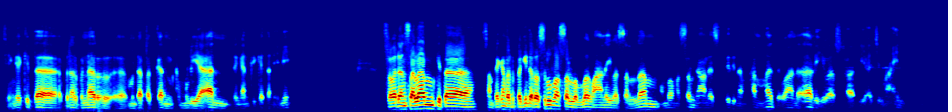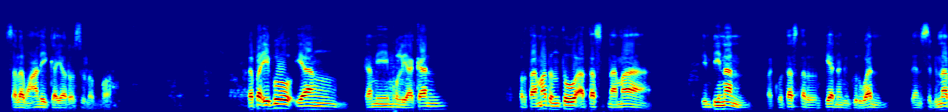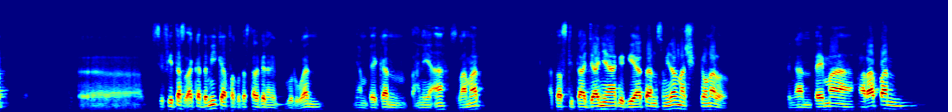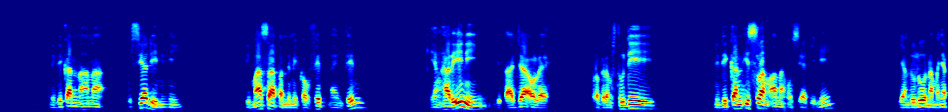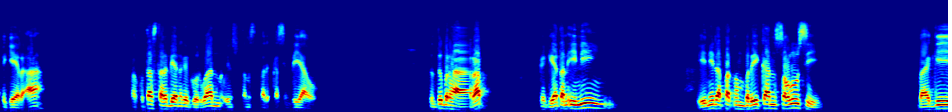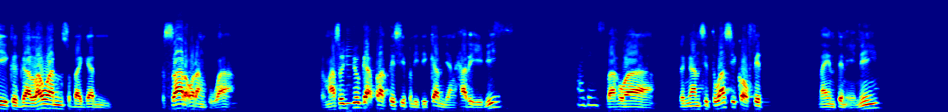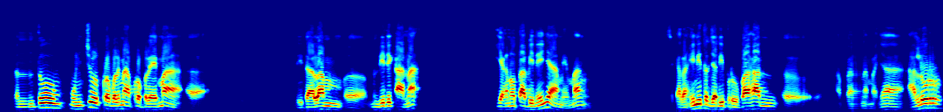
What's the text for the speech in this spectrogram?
sehingga kita benar-benar eh, mendapatkan kemuliaan dengan kegiatan ini. Salawat dan salam kita sampaikan pada baginda Rasulullah Sallallahu Alaihi Wasallam. Allahumma salli ala sayyidina Muhammad wa ala alihi wa ashabihi ajma'in. Assalamualaikum ya Rasulullah. Bapak Ibu yang kami muliakan, Pertama tentu atas nama pimpinan Fakultas Tarbiyah dan Keguruan dan segenap uh, Sivitas Akademika Fakultas Tarbiyah dan Keguruan menyampaikan tahniah selamat atas ditajanya kegiatan seminar nasional dengan tema harapan pendidikan anak usia dini di masa pandemi COVID-19 yang hari ini ditajak oleh program studi pendidikan Islam anak usia dini yang dulu namanya PGRA Fakultas Tarbiyah dan Keguruan UIN Sultan Syarif Kasim Riau. Tentu berharap kegiatan ini ini dapat memberikan solusi bagi kegalauan sebagian besar orang tua, termasuk juga praktisi pendidikan yang hari ini bahwa dengan situasi COVID-19 ini tentu muncul problema-problema eh, di dalam eh, mendidik anak yang notabene-nya memang sekarang ini terjadi perubahan eh, apa namanya alur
